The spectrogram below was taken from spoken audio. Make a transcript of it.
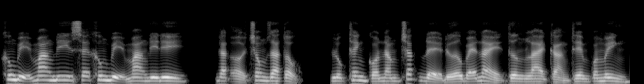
Không bị mang đi sẽ không bị mang đi đi, đặt ở trong gia tộc, Lục Thanh có nắm chắc để đứa bé này tương lai càng thêm quan minh.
